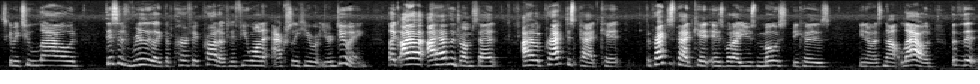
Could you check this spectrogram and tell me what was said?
it's going to be too loud. This is really like the perfect product if you want to actually hear what you're doing. Like I, I have the drum set, I have a practice pad kit. The practice pad kit is what I use most because, you know, it's not loud. But the,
